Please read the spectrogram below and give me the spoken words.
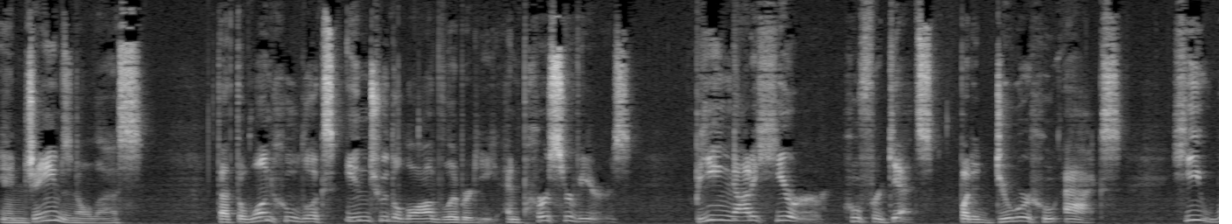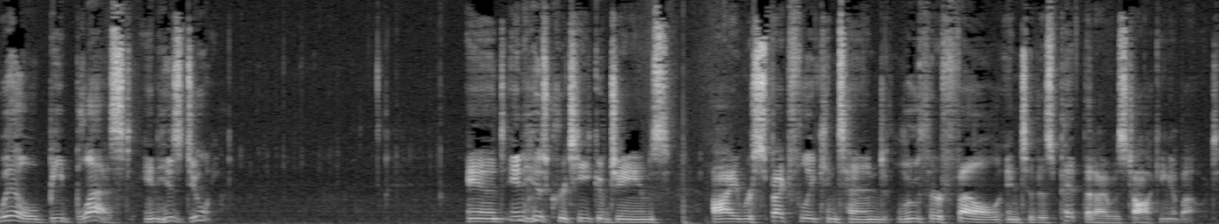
in James no less, that the one who looks into the law of liberty and perseveres, being not a hearer who forgets, but a doer who acts, he will be blessed in his doing. And in his critique of James, I respectfully contend Luther fell into this pit that I was talking about.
